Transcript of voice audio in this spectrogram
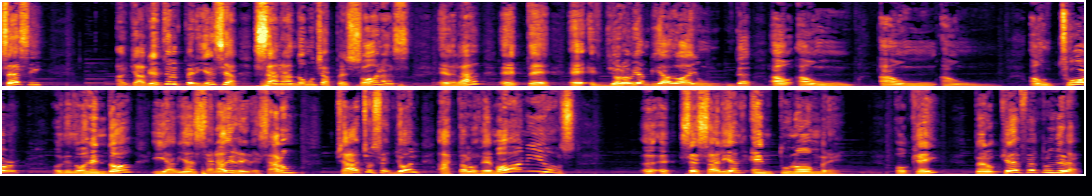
Ceci, ya habían tenido experiencia sanando muchas personas, eh, ¿verdad? Este, eh, yo lo había enviado ahí un, a, un, a, un, a, un, a un tour de dos en dos y habían sanado y regresaron, muchachos, Señor, hasta los demonios eh, eh, se salían en tu nombre. ¿Ok? Pero ¿qué fue incredulidad?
